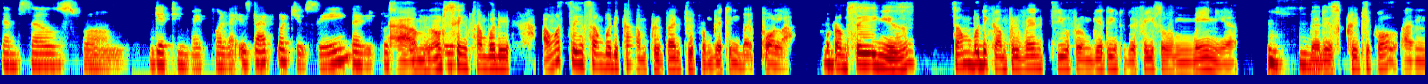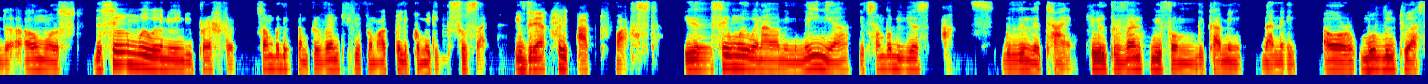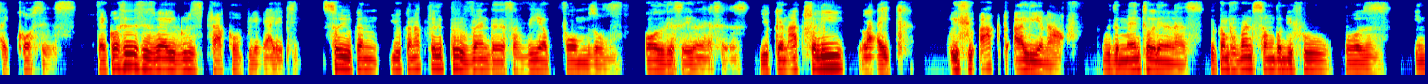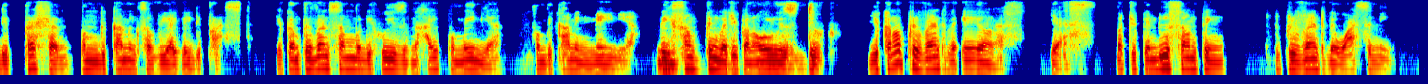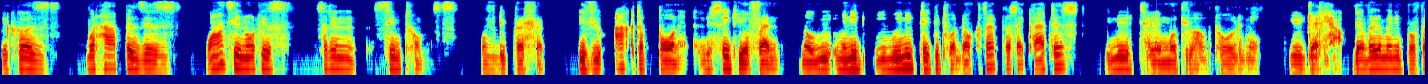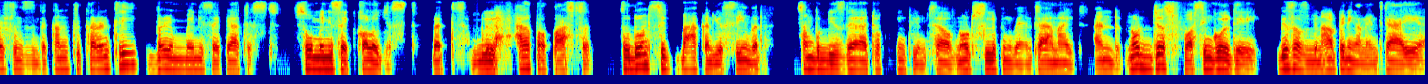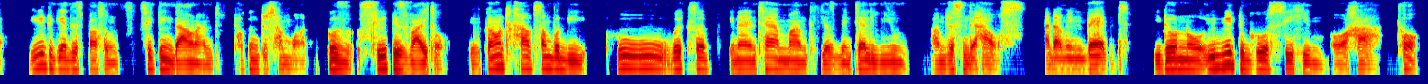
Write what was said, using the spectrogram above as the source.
themselves from getting bipolar? Is that what you're saying? That it was I'm not saying somebody I'm not saying somebody can prevent you from getting bipolar. What I'm saying is somebody can prevent you from getting to the phase of mania Mhm. that is critical and almost the same way when you're in depression, somebody can prevent you from actually committing suicide if they actually act fast. In the same way when I'm in mania, if somebody just acts within the time, he will prevent me from becoming manic or moving to a psychosis. Psychosis is where you lose track of reality. So you can you can actually prevent the severe forms of all these illnesses. You can actually like if you act early enough with a mental illness, you can prevent somebody who was in depression from becoming severely depressed. You can prevent somebody who is in hypomania from becoming mania. There's hmm. something that you can always do. You cannot prevent the illness, yes, but you can do something to prevent the worsening. Because what happens is once you notice certain symptoms of depression, if you act upon it and you say to your friend, no, we, we need we need to take you to a doctor, to a psychiatrist, you need to tell him what you have told me. You get help. There are very many professions in the country currently, very many psychiatrists, so many psychologists that will help a person. So don't sit back and you're seeing that somebody is there talking to himself, not sleeping the entire night, and not just for a single day. This has been happening an entire year. You need to get this person sitting down and talking to someone because sleep is vital. You cannot have somebody who wakes up in an entire month, he has been telling you, I'm just in the house and I'm in bed. You don't know, you need to go see him or her, talk,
